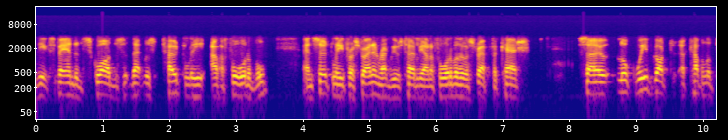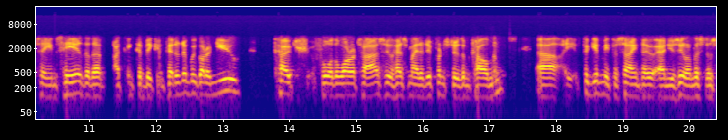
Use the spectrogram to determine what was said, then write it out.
the expanded squads, that was totally unaffordable. And certainly for Australian rugby, it was totally unaffordable. They were strapped for cash. So, look, we've got a couple of teams here that are, I think can be competitive. We've got a new coach for the Waratahs who has made a difference to them, Coleman. Uh, forgive me for saying to our New Zealand listeners,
